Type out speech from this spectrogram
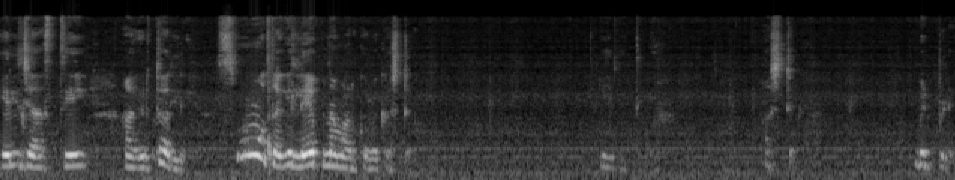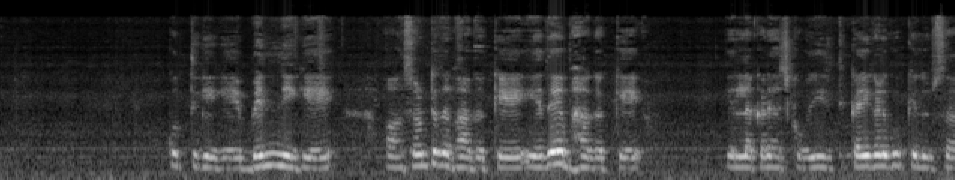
ಎಲ್ಲಿ ಜಾಸ್ತಿ ಆಗಿರುತ್ತೋ ಅಲ್ಲಿ ಸ್ಮೂತಾಗಿ ಲೇಪನ ಮಾಡ್ಕೋಬೇಕಷ್ಟೆ. ಈ ರೀತಿ. ಅಷ್ಟೆ. ಬಿಟ್ಬಿಡಿ. ಕುತ್ತಿಗೆಗೆ, ಬೆನ್ನಿಗೆ ಸೊಂಟದ ಭಾಗಕ್ಕೆ, ಎದೆ ಭಾಗಕ್ಕೆ ಎಲ್ಲ ಕಡೆ ಹಚ್ಕೋಬೋದು. ಈ ರೀತಿ ಕೈಗಳಿಗೂ ಕೆಲವು ಸಹ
